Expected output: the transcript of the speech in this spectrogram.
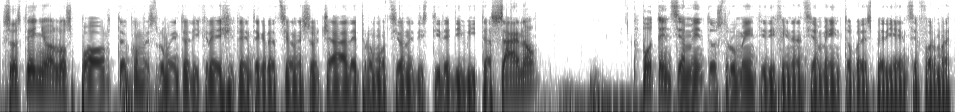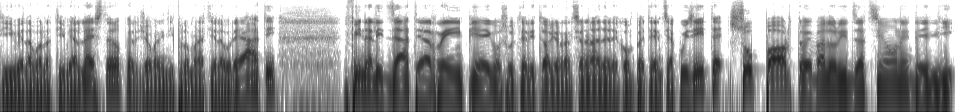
Sostegno allo sport come strumento di crescita, integrazione sociale, promozione di stile di vita sano. Potenziamento strumenti di finanziamento per esperienze formative e lavorative all'estero per giovani diplomati e laureati finalizzate al reimpiego sul territorio nazionale delle competenze acquisite, supporto e valorizzazione degli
